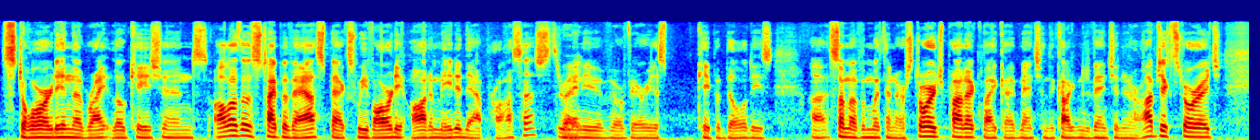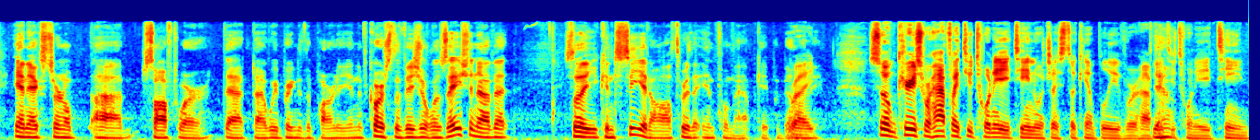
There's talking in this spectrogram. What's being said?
stored in the right locations, all of those type of aspects, we've already automated that process through Right. many of our various capabilities. Uh, some of them within our storage product, like I mentioned, the cognitive engine in our object storage, and external uh, software that uh, we bring to the party. And of course, the visualization of it, so that you can see it all through the InfoMap capability. Right. So I'm curious, we're halfway through 2018, which I still can't believe we're halfway Yeah. through 2018.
